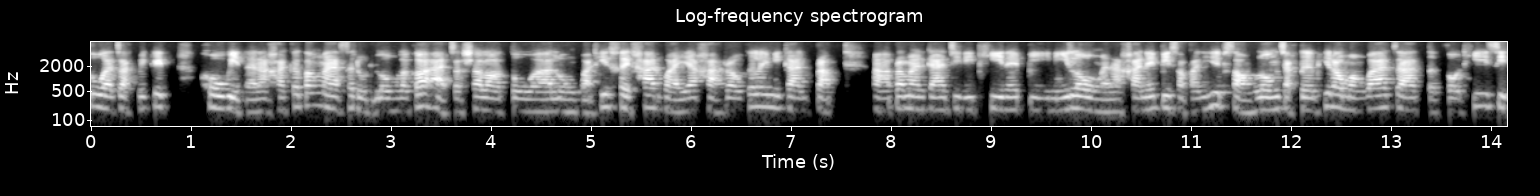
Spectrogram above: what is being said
ตัวจากวิกฤตโควิดนะคะก็ต้องมาสะดุดลงแล้วก็อาจจะชะลอตัวลงกว่าที่เคยคาดไว้อะค่ะ เราก็เลยมีการปรับประมาณการ GDP ในปีนี้ลงนะคะ ในปี 2022 ลงจากเดิมที่เรามองว่าจะเติบโตที่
